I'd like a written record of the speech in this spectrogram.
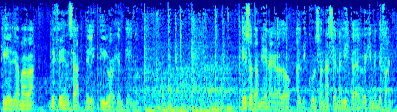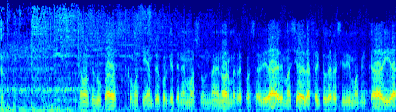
que él llamaba defensa del estilo argentino. Eso también agradó al discurso nacionalista del régimen de facto. Estamos preocupados, como siempre, porque tenemos una enorme responsabilidad. Es demasiado el afecto que recibimos en cada día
